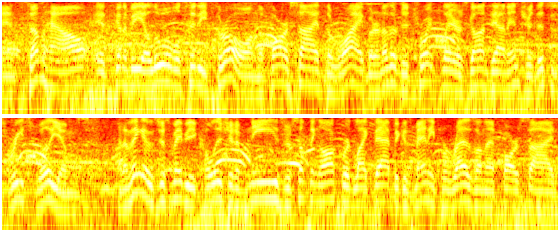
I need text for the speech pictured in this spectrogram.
And somehow it's going to be a Louisville City throw on the far side, the right, but another Detroit player has gone down injured. This is Rhys Williams. And I think it was just maybe a collision of knees or something awkward like that because Manny Perez on that far side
